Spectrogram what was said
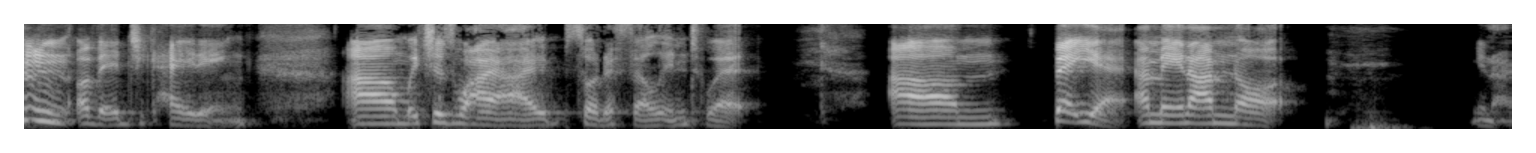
of educating um which is why i sort of fell into it. Um but yeah i mean i'm not you know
